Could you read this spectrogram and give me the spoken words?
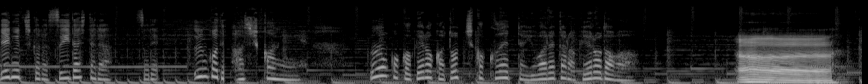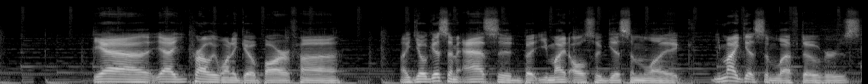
出口から吸い出したらそれうんこで確かにうんこかゲロかどっちか食えって言われたらゲロだわ Uh. Yeah, yeah, you probably want to go barf, huh? Like, you'll get some acid, but you might also get some, like, you might get some leftovers.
